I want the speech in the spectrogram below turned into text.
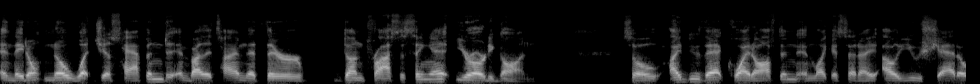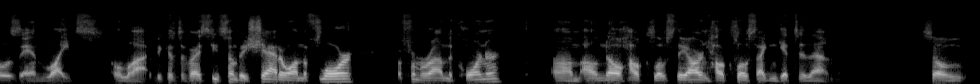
and they don't know what just happened. And by the time that they're done processing it, you're already gone. So I do that quite often. And like I said, I, I'll use shadows and lights a lot because if I see somebody's shadow on the floor or from around the corner, um, I'll know how close they are and how close I can get to them. So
